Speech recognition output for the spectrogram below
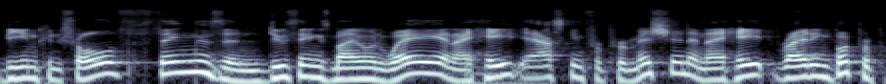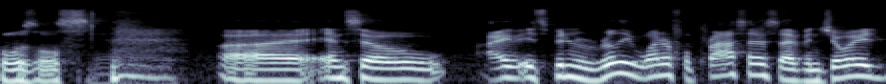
be in control of things and do things my own way, and I hate asking for permission, and I hate writing book proposals. Yeah. Uh, and so I, it's been a really wonderful process. I've enjoyed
